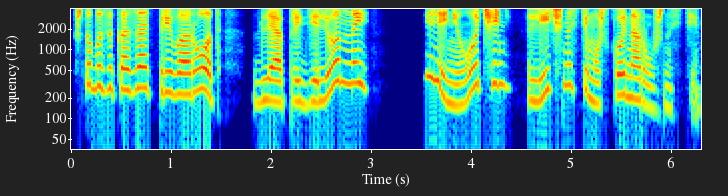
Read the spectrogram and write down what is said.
чтобы заказать приворот для определенной или не очень личности мужской наружности.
